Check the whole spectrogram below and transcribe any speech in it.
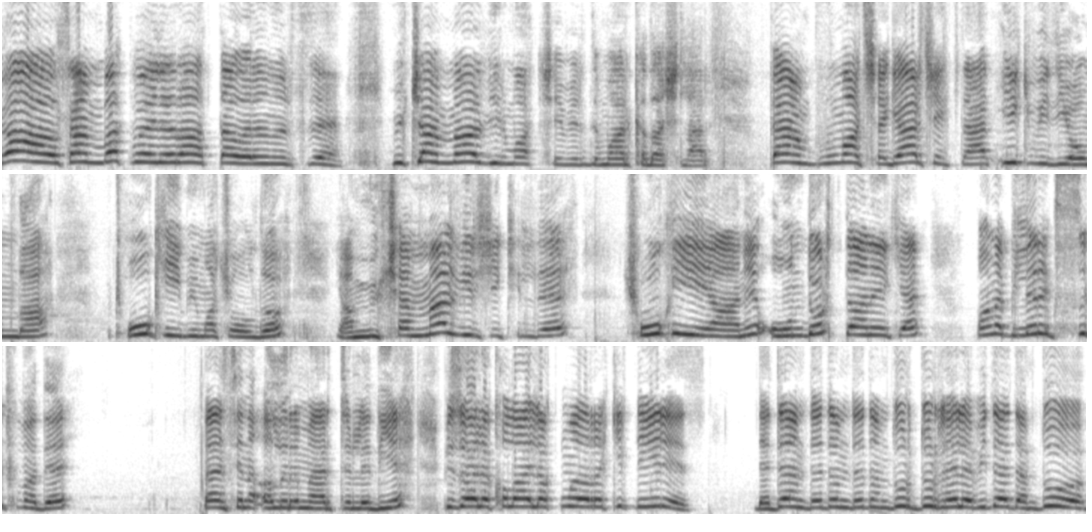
Ya sen bak böyle rahat davranırsın. Mükemmel bir maç çevirdim arkadaşlar. Ben bu maça gerçekten ilk videomda çok iyi bir maç oldu. Ya mükemmel bir şekilde çok iyi yani 14 taneyken bana bilerek sıkmadı. Ben seni alırım her diye. Biz öyle kolay lokma rakip değiliz. Dedem dedem dedem dur dur hele bir dedem dur.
